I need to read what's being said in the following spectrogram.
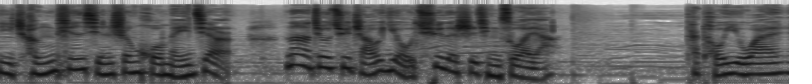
你成天嫌生活没劲儿，那就去找有趣的事情做呀。”他头一歪：“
